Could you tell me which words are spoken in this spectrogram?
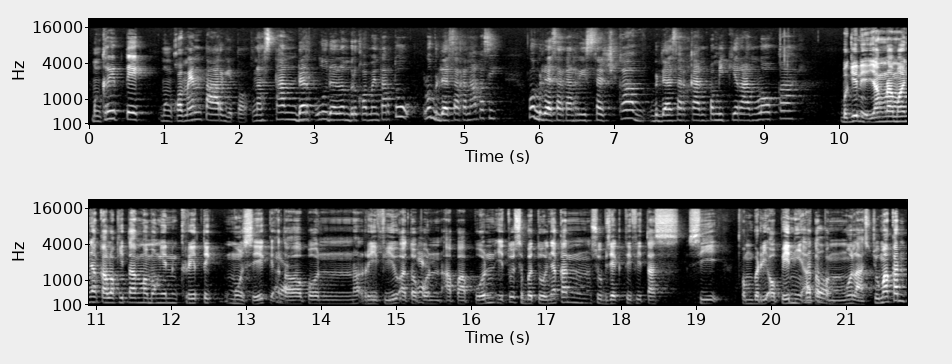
mengkritik, mengkomentar gitu. Nah, standar lo dalam berkomentar tuh lo berdasarkan apa sih? Lo berdasarkan research kah? Berdasarkan pemikiran lo kah? Begini, yang namanya kalau kita ngomongin kritik musik Iya. ataupun review ataupun apa pun itu sebetulnya kan subjektivitas si pemberi opini atau Betul. pengulas. Cuma kan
